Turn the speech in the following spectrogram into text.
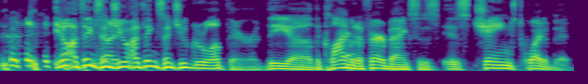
You know, I think since you I think since you grew up there, the uh, the climate of Fairbanks is is changed quite a bit.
